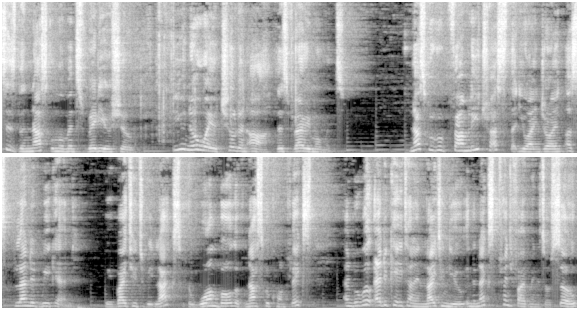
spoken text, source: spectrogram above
This is the NASCO Moments radio show. Do you know where your children are this very moment? NASCO Group family trusts that you are enjoying a splendid weekend. We invite you to relax with a warm bowl of NASCO cornflakes, and we will educate and enlighten you in the next 25 minutes or so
